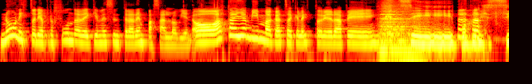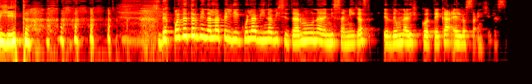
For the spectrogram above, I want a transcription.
No una historia profunda de que me centrara en pasarlo bien. Oh, hasta ella misma cacha que la historia era pen. Sí, pobrecita. Después de terminar la película, vino a visitarme una de mis amigas eh, de una discoteca en Los Ángeles.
